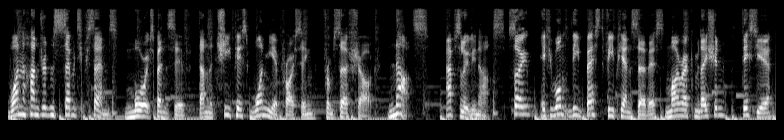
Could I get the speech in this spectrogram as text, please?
170% more expensive than the cheapest one year pricing from Surfshark. Nuts. Absolutely nuts. So, if you want the best VPN service, my recommendation this year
